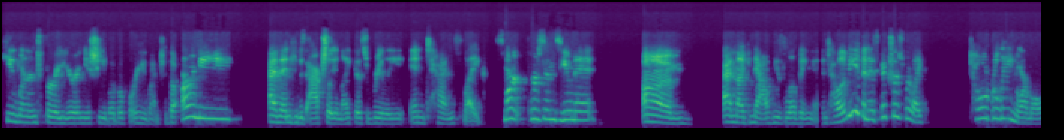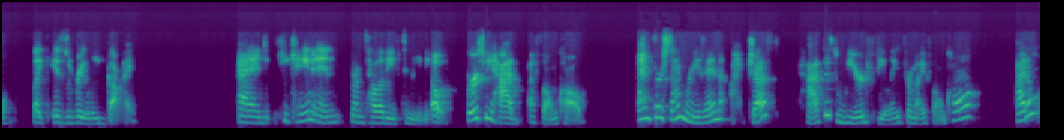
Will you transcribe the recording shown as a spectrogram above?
he learned for a year in yeshiva before he went to the army. And then he was actually in like this really intense, like smart person's unit. Um, and like now he's living in Tel Aviv, and his pictures were like totally normal, like Israeli guy. And he came in from Tel Aviv to meet me. Oh, first we had a phone call. And for some reason, I just had this weird feeling frum my phone call. I don't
